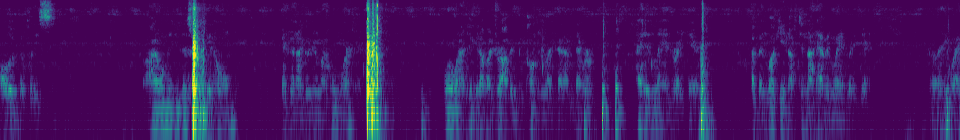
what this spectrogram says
all over the place. I only do this when I get home, and then I go do my homework. Or when I pick it up, I drop it and be clumsy like that. I've never had it land right there. I've been lucky enough to not have it land right there. Well, anyway,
